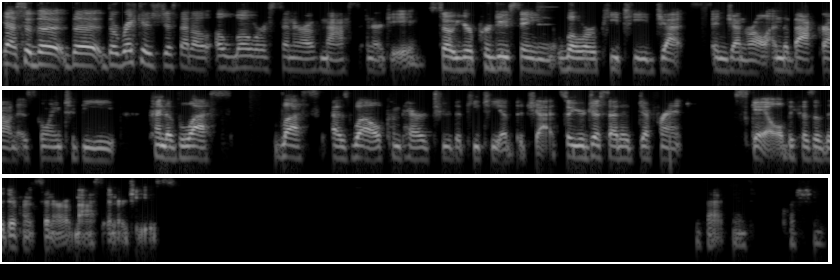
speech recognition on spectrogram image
Yeah, so the the the RHIC is just at a, a lower center of mass energy. So you're producing lower PT jets in general, and the background is going to be kind of less less as well compared to the PT of the jet. So you're just at a different scale because of the different center of mass energies. Does that answer the question?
